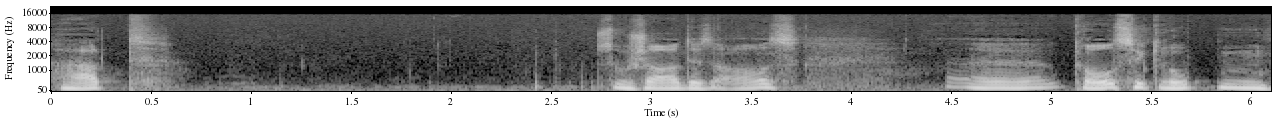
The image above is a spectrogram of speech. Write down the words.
hat so schaut es aus, äh, große Gruppen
